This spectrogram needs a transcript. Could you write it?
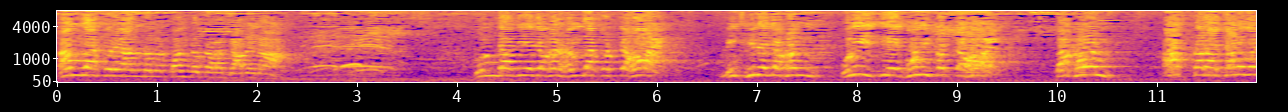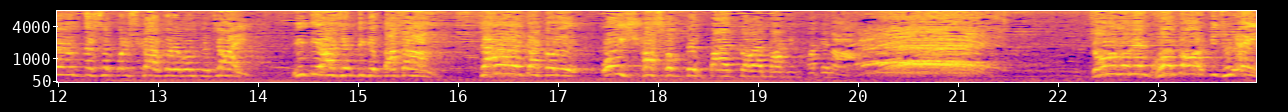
হামলা করে আন্দোলন বন্ধ করা যাবে না। গুন্ডা দিয়ে যখন হামলা করতে হয়, মিছিলে যখন পুলিশ দিয়ে গুলি করতে হয়, তখন আপনারা জনগণের উদ্দেশ্যে পরিষ্কার করে বলতে চাই ইতিহাসের দিকে তাকান। যারা এটা করে, ওই শাসকদের পায়ের তলায় মাটি থাকে না। জনগণের ভয় পাওয়ার কিছু নেই।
